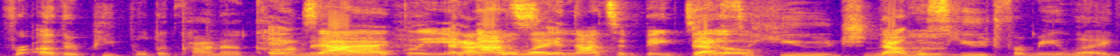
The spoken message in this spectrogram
for other people to kind of comment on? exactly, on? and, that's and that's a big deal. that's a huge. That was Mhm. huge for me. Like,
